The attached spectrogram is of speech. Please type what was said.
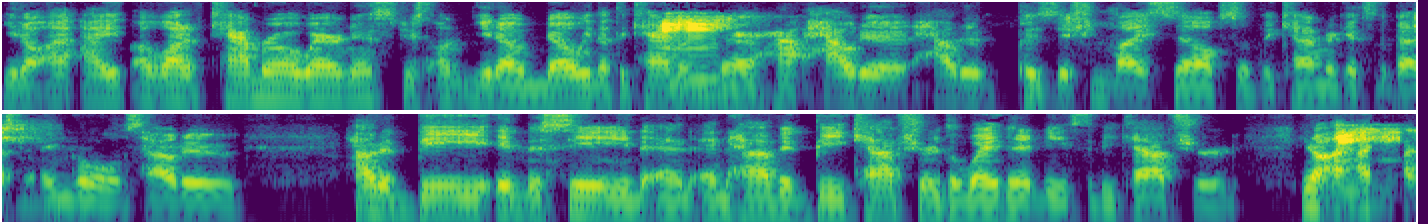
you know I, I a lot of camera awareness just on you know knowing that the camera's Mhm. there how, how to how to position myself so the camera gets the best angles how to how to be in the scene and and have it be captured the way that it needs to be captured you know i i,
